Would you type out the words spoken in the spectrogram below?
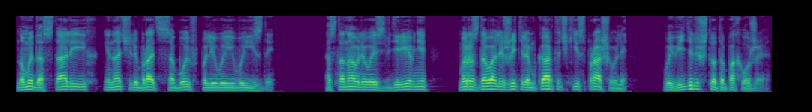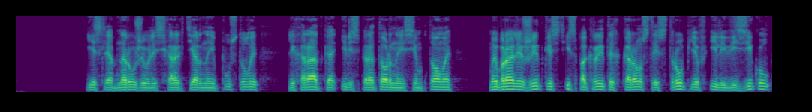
но мы достали их и начали брать с собой в полевые выезды. Останавливаясь в деревне, мы раздавали жителям карточки и спрашивали, «Вы видели что-то похожее?» Если обнаруживались характерные пустулы, лихорадка и респираторные симптомы, мы брали жидкость из покрытых коростой струпьев или визикул,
